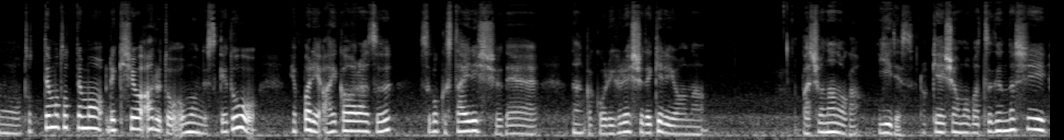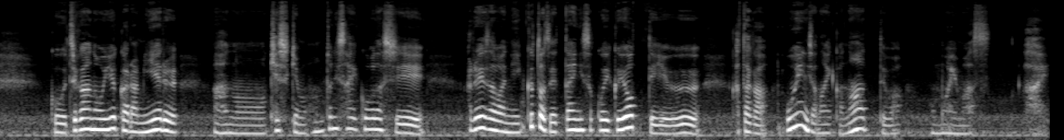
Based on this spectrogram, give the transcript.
もうとってもとっても歴史はあると思うんですけどやっぱり相変わらずすごくスタイリッシュでなんかこうリフレッシュできるような場所なのがいいです。ロケーションも抜群だしこう内側のお湯から見えるあの景色も本当に最高だし軽井沢に行くと絶対にそこ行くよっていう方が多いんじゃないかなっては思います。はい。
